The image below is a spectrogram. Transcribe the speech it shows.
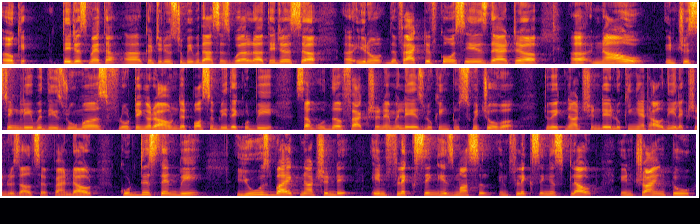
Okay. Tejas Mehta uh, continues to be with us as well. Uh, Tejas, uh, uh you know, the fact, of course, is that uh, uh, now, interestingly, with these rumors floating around that possibly there could be some Uddhav faction MLAs looking to switch over to Eknath Shinde, looking at how the election results have panned out. Could this then be used by Eknath Shinde in flexing his muscle, in flexing his clout, in trying to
